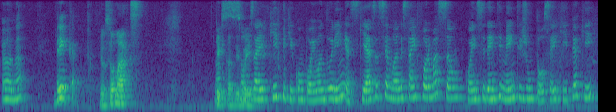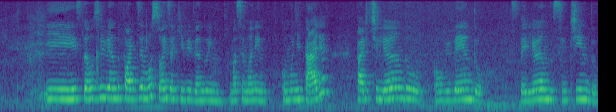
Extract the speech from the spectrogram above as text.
Ana. Drica. Eu sou Max. Que Nós que tá somos aí? a equipe que compõe o Andorinhas, que essa semana está em formação. Coincidentemente, juntou-se a equipe aqui e estamos vivendo fortes emoções aqui, vivendo em uma semana em comunitária, partilhando, convivendo, espelhando, sentindo,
